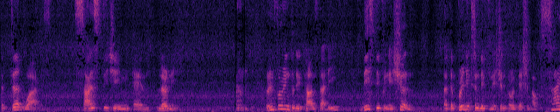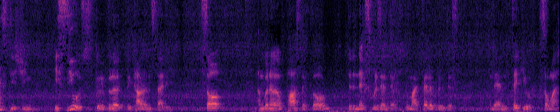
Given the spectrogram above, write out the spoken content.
the third one is science teaching and learning. Referring to the current study, this definition, uh, the prediction definition orientation of science teaching is used to evaluate the current study. So I'm gonna pass the floor to the next presenter, to my fellow presenters. And then thank you so much.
